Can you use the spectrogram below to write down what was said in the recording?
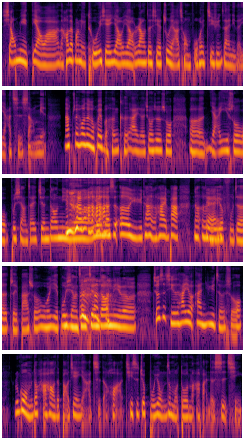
消灭掉啊，然后再帮你涂一些药药，让这些蛀牙虫不会继续在你的牙齿上面。那最后那个绘本很可爱的，就是说，呃，牙医说我不想再见到你了，因为那是鳄鱼，他很害怕。那鳄鱼又扶着嘴巴说，我也不想再见到你了。就是其实他又暗喻着说。如果我们都好好的保健牙齿的话，其实就不用这么多麻烦的事情。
